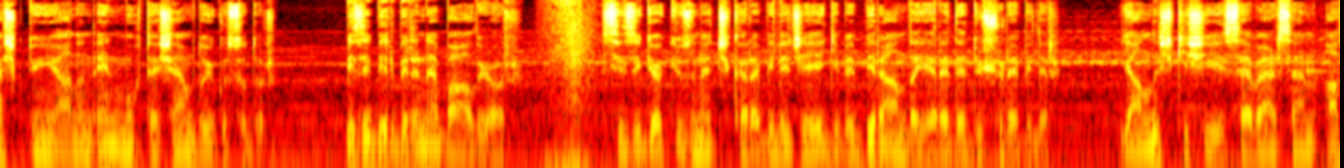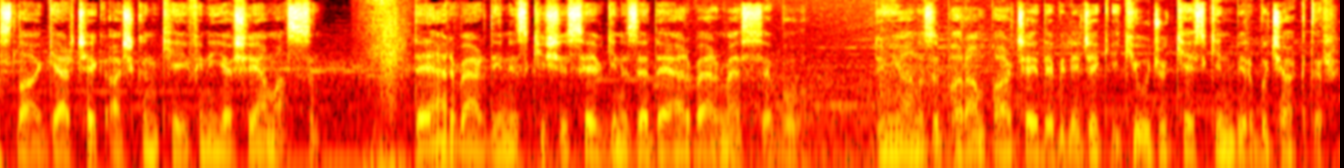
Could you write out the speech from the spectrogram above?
aşk dünyanın en muhteşem duygusudur. Bizi birbirine bağlıyor. Sizi gökyüzüne çıkarabileceği gibi bir anda yere de düşürebilir. Yanlış kişiyi seversen asla gerçek aşkın keyfini yaşayamazsın. Değer verdiğiniz kişi sevginize değer vermezse bu, dünyanızı paramparça edebilecek iki ucu keskin bir bıçaktır.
